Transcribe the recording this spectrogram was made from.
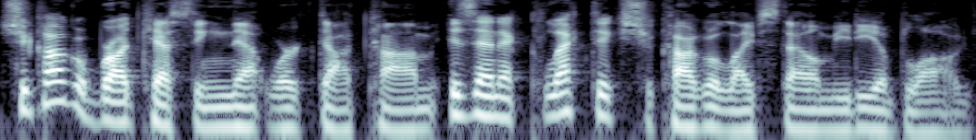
ChicagoBroadcastingNetwork.com is an eclectic Chicago lifestyle media blog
